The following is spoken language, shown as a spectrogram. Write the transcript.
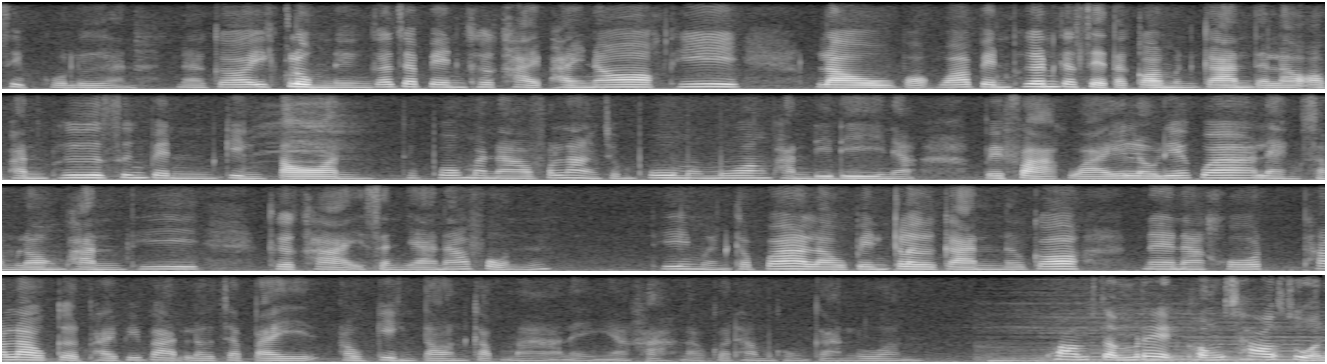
50ครัวเรือน แล้วก็อีกกลุ่มหนึ่งก็จะเป็นเครือข่ายภายนอกที่เราบอกว่าเป็นเพื่อนเกษตรกรเหมือนกัน แต่เราเอาพันธุ์พืชซึ่งเป็นกิ่งตอน พวกมะนาวฝรั่งชมพู่มะม่วงพันธุ์ดีๆเนี่ยไปฝากไว้เราเรียกว่าแหล่งสำรองพันธุ์ที่เครือข่ายสัญญาหน้าฝน ที่เหมือนกับว่าเราเป็นเกลอกัน แล้วก็ในอนาคตถ้าเราเกิดภัยพิบัติเราจะไปเอากิ่งตอนกลับมาอะไรอย่างเงี้ยค่ะ เราก็ทำโครงการร่วม ความสำเร็จของชาวสวน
